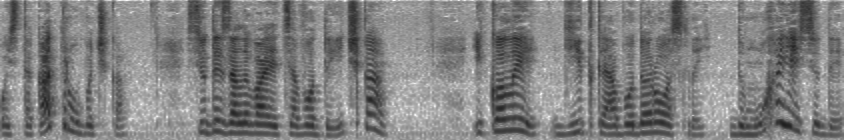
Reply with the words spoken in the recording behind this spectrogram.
ось така трубочка. Сюди заливається водичка. І коли дітки або дорослий дмухає сюди,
